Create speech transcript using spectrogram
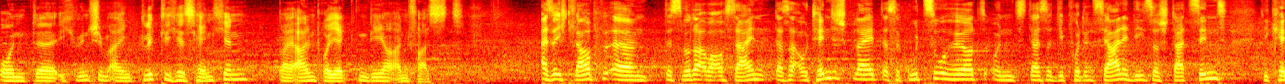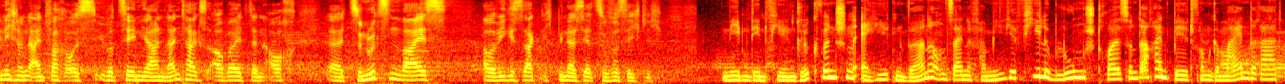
Und äh, ich wünsche ihm ein glückliches Händchen bei allen Projekten, die er anfasst. Also ich glaube, ähm, das würde aber auch sein, dass er authentisch bleibt, dass er gut zuhört und dass er die Potenziale dieser Stadt sind, die kenne ich nun einfach aus über zehn Jahren Landtagsarbeit, dann auch äh, zu nutzen weiß. Aber wie gesagt, ich bin da sehr zuversichtlich. Neben den vielen Glückwünschen erhielten Wörner und seine Familie viele Blumensträuße und auch ein Bild vom Gemeinderat,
